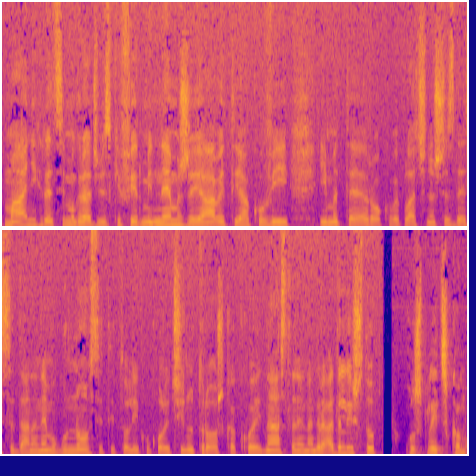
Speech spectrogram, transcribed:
manjih recimo građevinskih firmi ne može javiti ako vi imate rokove plaćanja 60 dana. Ne mogu nositi toliku količinu troška koji nastane na gradilištu. U Splitskom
